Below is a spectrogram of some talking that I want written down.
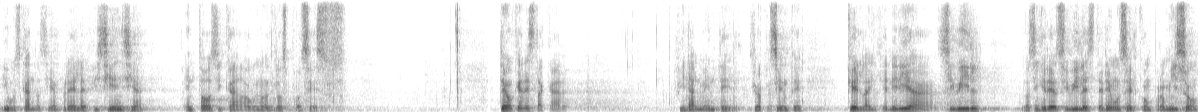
y buscando siempre la eficiencia en todos y cada uno de los procesos. Tengo que destacar, finalmente, señor presidente, que la ingeniería civil, los ingenieros civiles tenemos el compromiso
